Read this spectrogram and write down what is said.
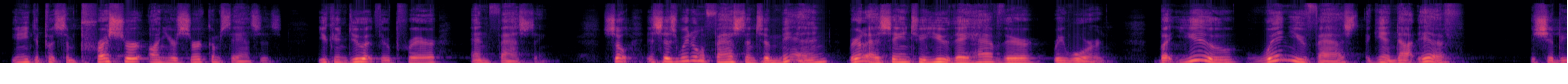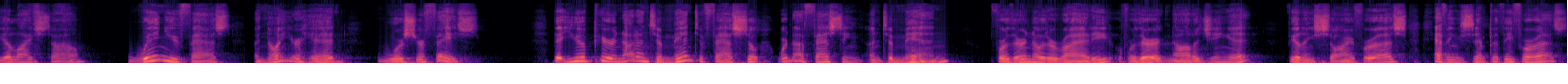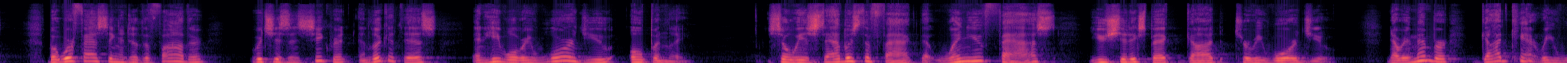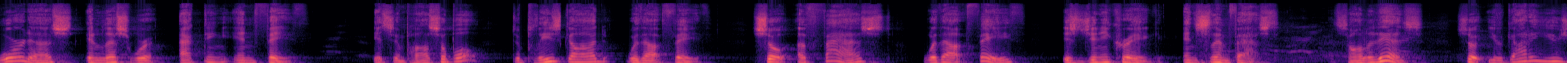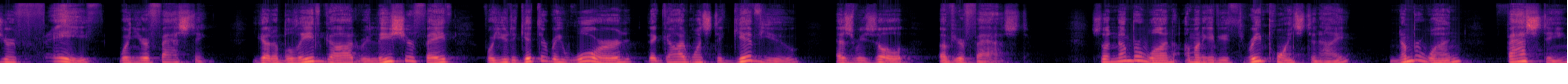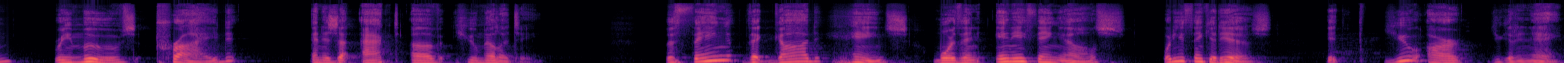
you need to put some pressure on your circumstances. You can do it through prayer and fasting. So it says, We don't fast unto men. Really, I say unto you, they have their reward. But you, when you fast, again, not if, it should be a lifestyle. When you fast, anoint your head, wash your face, that you appear not unto men to fast. So we're not fasting unto men for their notoriety or for their acknowledging it, feeling sorry for us, having sympathy for us. But we're fasting unto the Father, which is in secret. And look at this, and he will reward you openly. So we establish the fact that when you fast, you should expect God to reward you. Now remember, God can't reward us unless we're acting in faith. It's impossible to please God without faith. So a fast without faith is Jenny Craig and Slim Fast. That's all it is. So you've got to use your faith when you're fasting. You got to believe God, release your faith for you to get the reward that God wants to give you as a result of your fast. So, number one, I'm going to give you three points tonight. Number one, fasting removes pride and is an act of humility. The thing that God hates more than anything else, what do you think it is? It, you are, you get an A.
